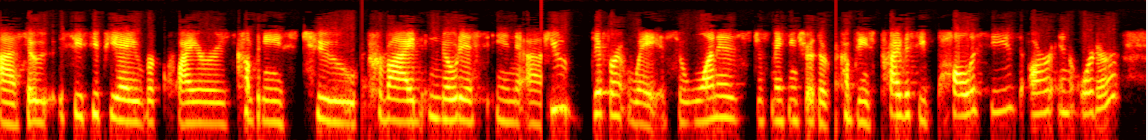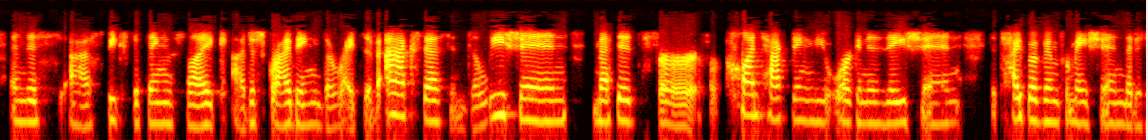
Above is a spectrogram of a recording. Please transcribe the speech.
Uh, so CCPA requires companies to provide notice in a few different ways. So one is just making sure the company's privacy policies are in order. And this uh, speaks to things like uh, describing the rights of access and deletion, methods for, for contacting the organization, the type of information that is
